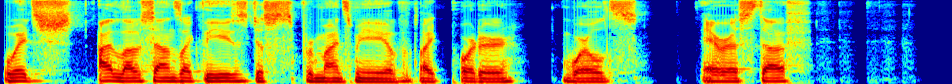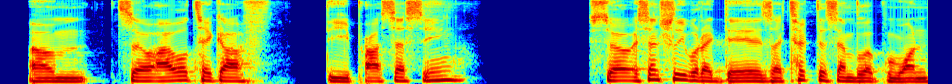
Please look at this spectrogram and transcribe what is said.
Which I love sounds like these, just reminds me of like Porter Worlds era stuff. Um, so I will take off the processing so essentially, what I did is I took this envelope one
